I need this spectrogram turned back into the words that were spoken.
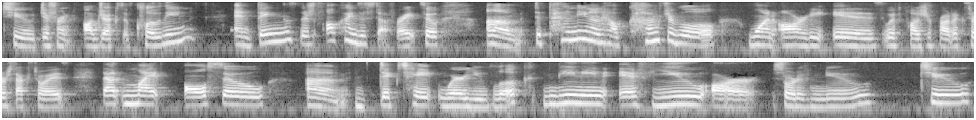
to different objects of clothing and things. There's all kinds of stuff, right? So, um, depending on how comfortable one already is with pleasure products or sex toys, that might also um, dictate where you look. Meaning, if you are sort of new to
